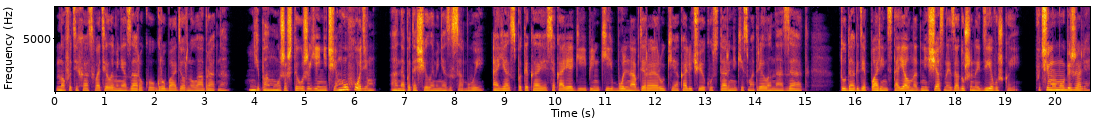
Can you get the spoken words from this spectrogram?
Но Фатиха схватила меня за руку, грубо одернула обратно. «Не поможешь ты уже ей ничем, уходим!» Она потащила меня за собой, а я, спотыкаясь о коряги и пеньки, больно обдирая руки о колючие кустарники, смотрела назад, туда, где парень стоял над несчастной задушенной девушкой. «Почему мы убежали?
